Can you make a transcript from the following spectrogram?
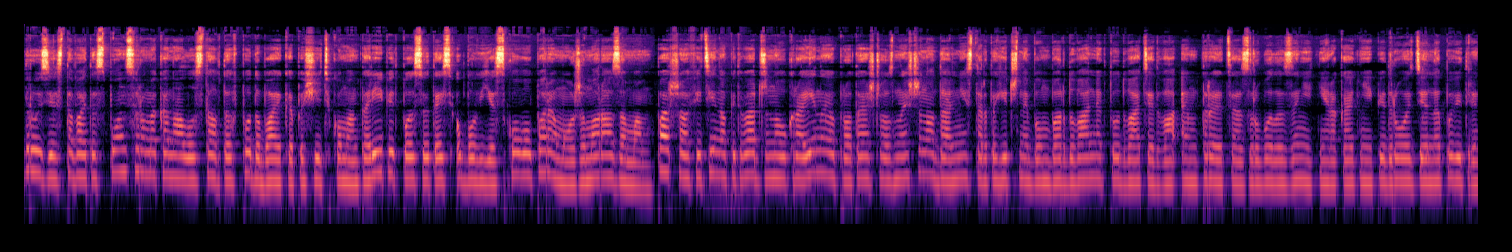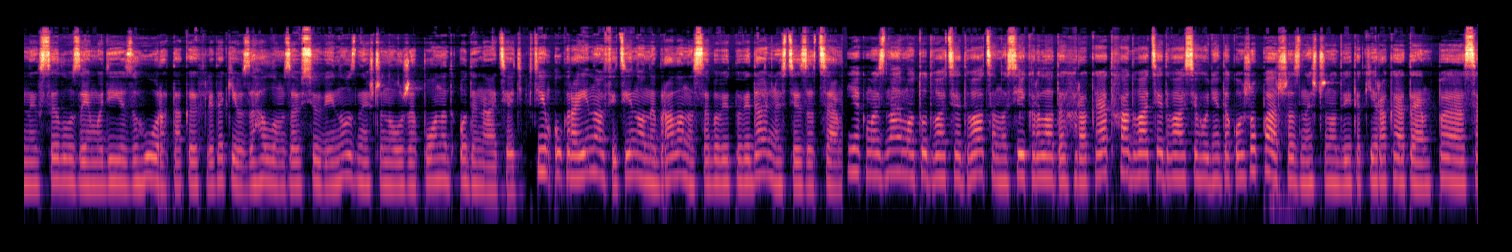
Друзі, ставайте спонсорами каналу, ставте вподобайки, пишіть коментарі, підписуйтесь. Обов'язково переможемо разом. Перша офіційно підтверджено Україною про те, що знищено дальній стратегічний бомбардувальник ту 22 м 3 Це зробили зенітні ракетні підрозділи повітряних сил у взаємодії з ГУР. Таких літаків загалом за всю війну знищено уже понад 11. Втім, Україна офіційно не брала на себе відповідальності за це. Як ми знаємо, ту 22 це носій крилатих ракет. Х-22 сьогодні також уперше знищено дві такі ракети. ПС.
